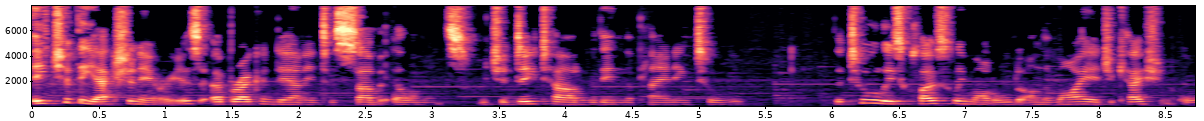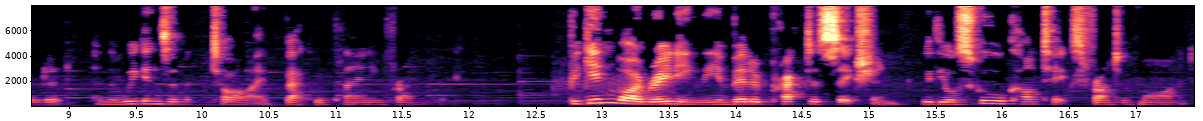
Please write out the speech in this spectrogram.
Each of the action areas are broken down into sub-elements, which are detailed within the planning tool. The tool is closely modelled on the My Education audit and the Wiggins and McTighe backward planning framework. Begin by reading the embedded practice section with your school context front of mind.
